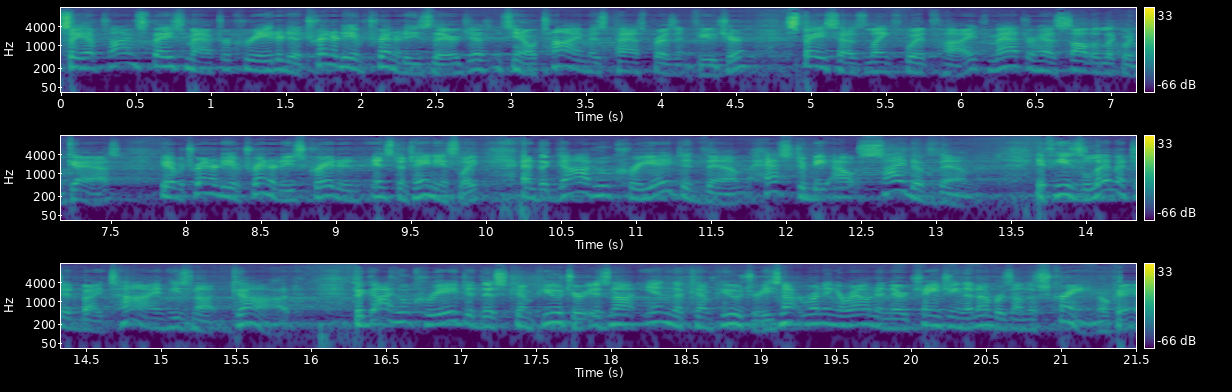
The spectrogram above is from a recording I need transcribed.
So you have time, space, matter created a trinity of trinities there. Just, you know, time is past, present, future. Space has length, width, height. Matter has solid, liquid, gas. You have a trinity of trinities created instantaneously. And the God who created them has to be outside of them. If he's limited by time, he's not God. The guy who created this computer is not in the computer. He's not running around in there changing the numbers on the screen, okay?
